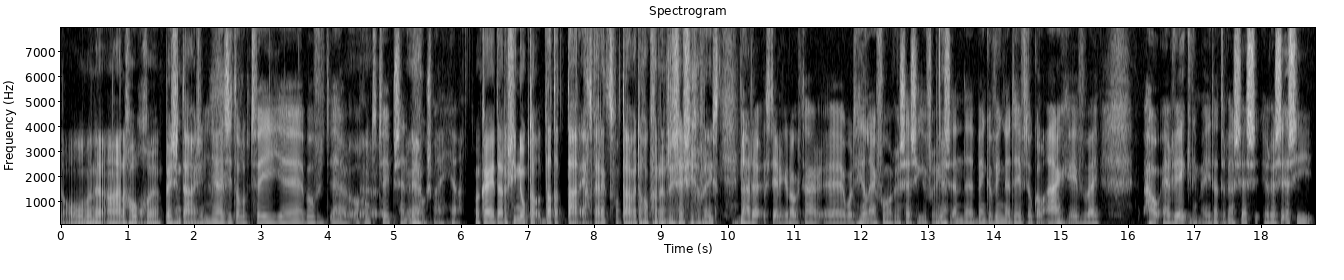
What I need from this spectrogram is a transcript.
al op een aardig hoog percentage. Ja, het zit al op twee, boven de, rond de 2% Ja. volgens mij. Ja. Maar kan je daar ook zien ook dat, dat het daar echt werkt? Want daar werd toch ook voor een recessie gevreesd? Nou, daar, sterker nog, daar wordt heel erg voor een recessie gevreesd. En de Bank of England heeft ook al aangegeven, wij houden er rekening mee dat er een recessie, recessie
